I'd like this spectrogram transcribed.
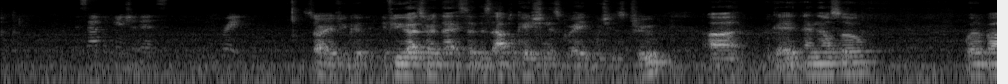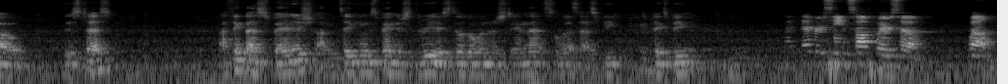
This application is great. Sorry if you could, if you guys heard that, it said this application is great, which is true. Uh, okay, and also what about this test? I think that's Spanish. I'm taking Spanish 3. I still don't understand that, so let's ask speak, PicSpeak. I've never seen software so well.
